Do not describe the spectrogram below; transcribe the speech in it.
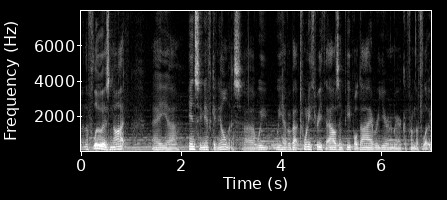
And the flu is not a uh, insignificant illness. Uh, we, we have about 23,000 people die every year in America from the flu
